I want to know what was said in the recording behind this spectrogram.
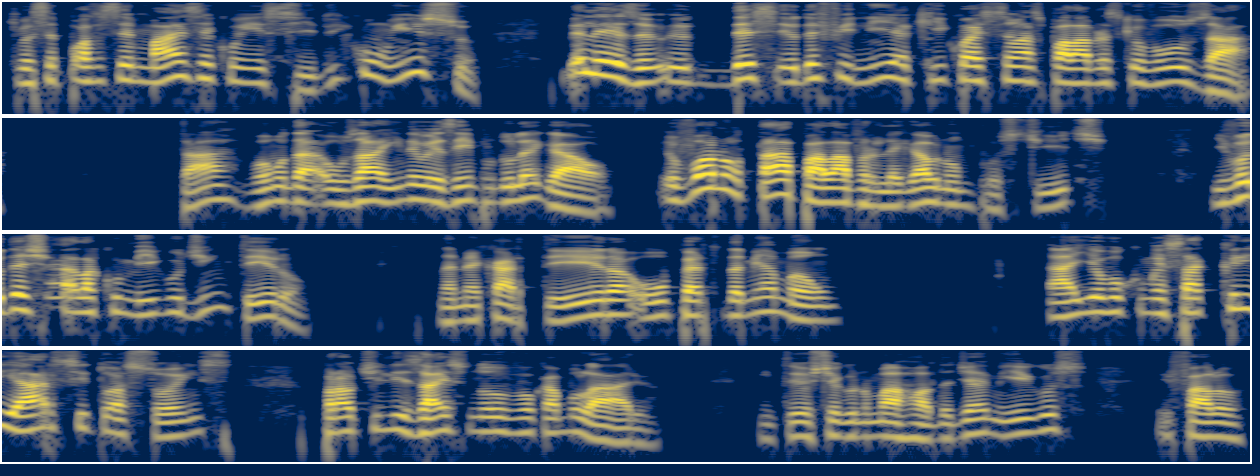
que você possa ser mais reconhecido. E com isso, beleza, eu, eu defini aqui quais são as palavras que eu vou usar. Tá? Vamos dar, usar ainda o exemplo do legal. Eu vou anotar a palavra legal num post-it e vou deixar ela comigo o dia inteiro, na minha carteira ou perto da minha mão. Aí eu vou começar a criar situações para utilizar esse novo vocabulário. Então eu chego numa roda de amigos e falo,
